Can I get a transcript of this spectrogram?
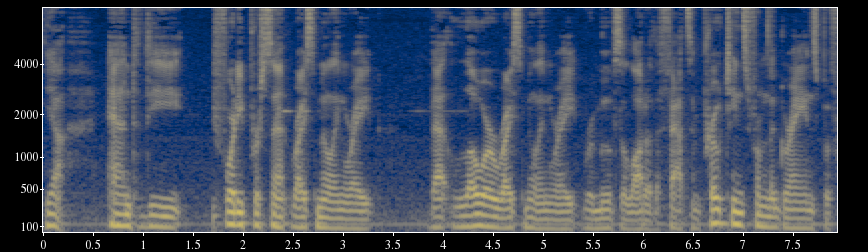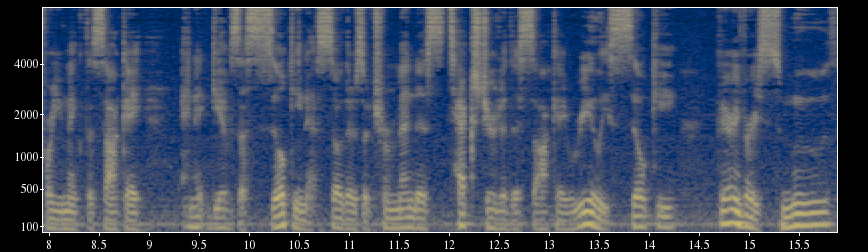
Yeah. And the 40% rice milling rate, that lower rice milling rate removes a lot of the fats and proteins from the grains before you make the sake, and it gives a silkiness. So there's a tremendous texture to this sake, really silky, very, very smooth.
